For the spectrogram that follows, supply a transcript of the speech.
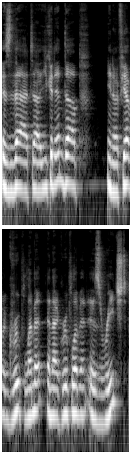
is that uh, you could end up, you know, if you have a group limit and that group limit is reached,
